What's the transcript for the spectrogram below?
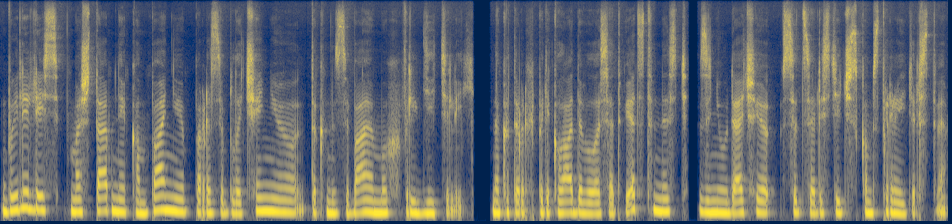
вылились в масштабные кампании по разоблачению так называемых вредителей на которых перекладывалась ответственность за неудачи в социалистическом строительстве.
